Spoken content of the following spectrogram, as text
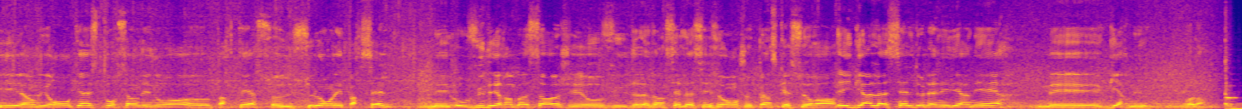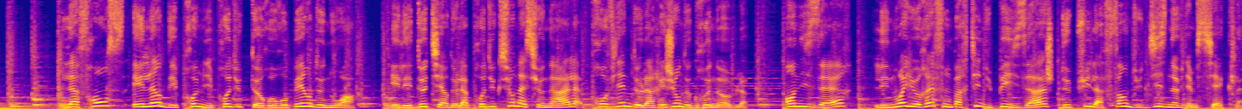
mis environ 15% des noix par terre, selon les parcelles. Mais au vu des ramassages et au vu de l'avancée de la saison, je pense qu'elle sera égale à celle de l'année dernière, mais guère mieux. Voilà. La France est l'un des premiers producteurs européens de noix et les deux tiers de la production nationale proviennent de la région de Grenoble. En Isère, les noyeraies font partie du paysage depuis la fin du 19e siècle,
